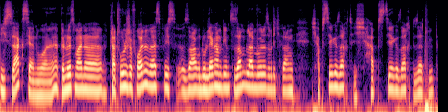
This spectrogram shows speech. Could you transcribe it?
Ich sag's ja nur, ne? Wenn du jetzt meine platonische Freundin wärst, würde ich sagen, und du länger mit ihm zusammenbleiben würdest, würde ich sagen, ich hab's dir gesagt, ich hab's dir gesagt, dieser Typ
